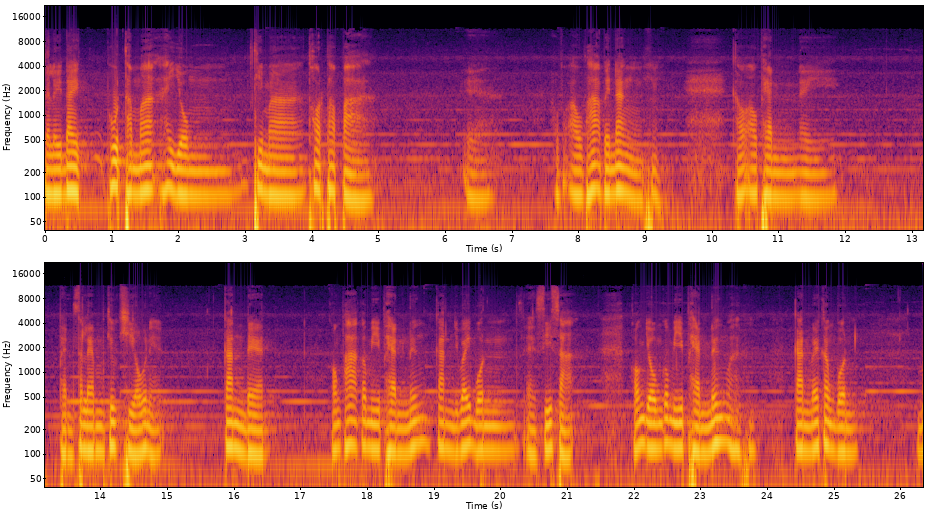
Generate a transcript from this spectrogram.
ก็เลยได้พูดธรรมะให้โยมที่มาทอดผ้าป่าเออเอาเอาพระไปนั่ง เขาเอาแผ่นในแผ่นสแลมเขียวๆเนี่ย กั้นแดด ของพระก็มีแผ่นนึง กั้นไว้บนศีรษะ ของโยมก็มีแผ่นนึงกั้นไว้ข้างบน ใบ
